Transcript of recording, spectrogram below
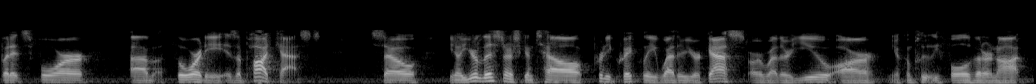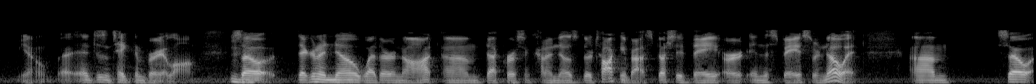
but it's for um, authority. Is a podcast. So you know, your listeners can tell pretty quickly whether you're guests or whether you are, you know, completely full of it or not. You know, it doesn't take them very long. Mm-hmm. So they're going to know whether or not um, that person kind of knows what they're talking about, especially if they are in the space or know it. Um, so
